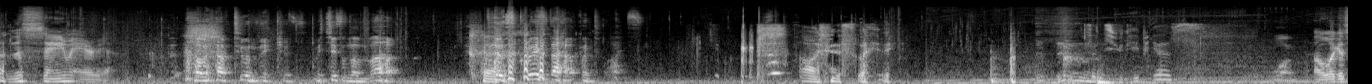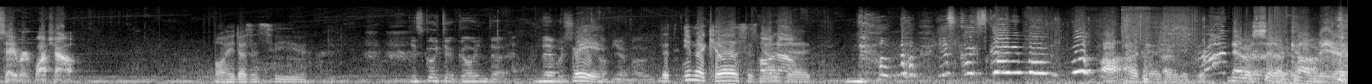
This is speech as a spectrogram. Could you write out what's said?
In the same area. I would have two niggas, which isn't a lot. It's great that happened twice. Honestly. Is it 2 DPS? One. Oh, look at Saber. Watch out. Oh, he doesn't see you. He's going to go in the never should Wait. come here mode. The team that killed us is Oh, not no. dead. No, no, he's quick scanning mode! No! Oh, okay, okay, okay. Run! Never should have come here.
